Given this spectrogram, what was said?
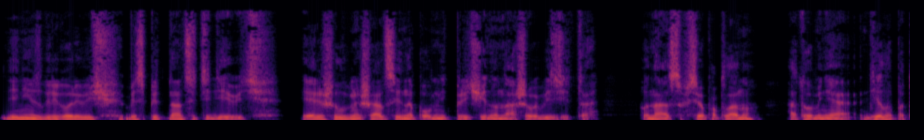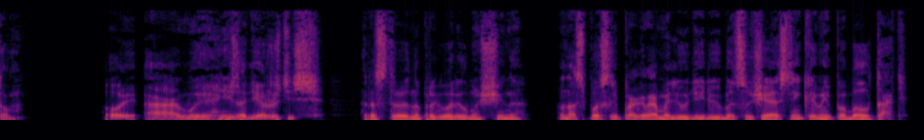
Денис Григорьевич без пятнадцати девять. Я решил вмешаться и напомнить причину нашего визита. У нас все по плану, а то у меня дело потом. — Ой, а вы не задержитесь? — расстроенно проговорил мужчина. У нас после программы люди любят с участниками поболтать.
